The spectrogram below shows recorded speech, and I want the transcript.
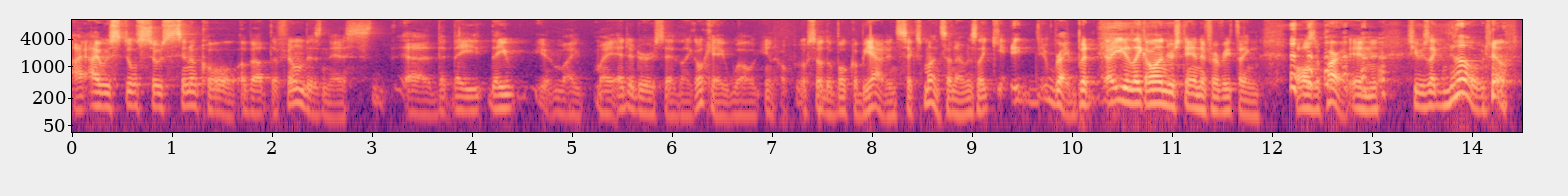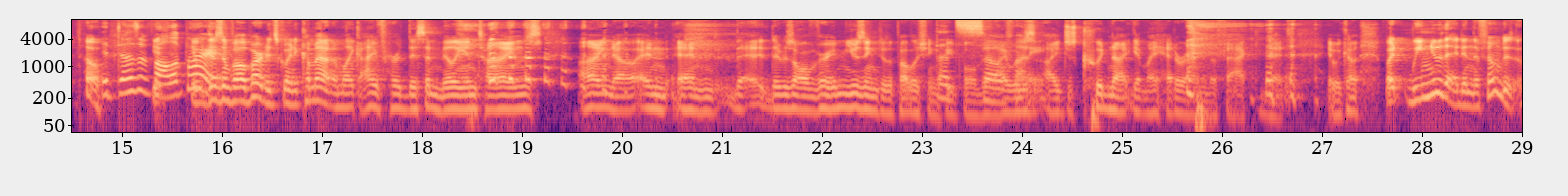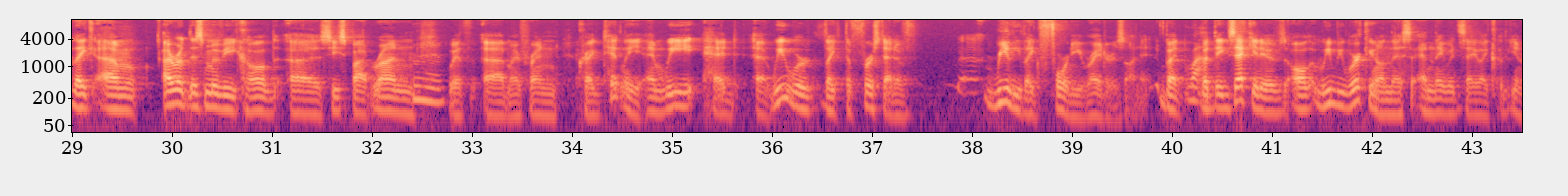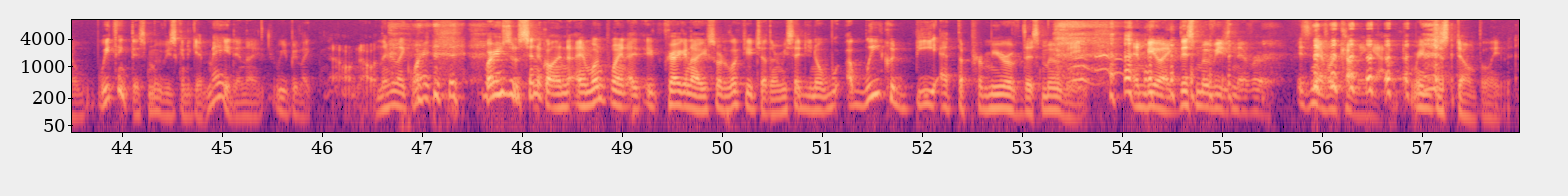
I, I was still so cynical about the film business uh, that they they you know, my my editor said like, okay, well, you know, so the book will be out in six months, and I was like, yeah, right, but uh, you like I'll understand if everything falls apart, and she was like, no, no, no, It doesn't fall It apart. It doesn't fall apart. It's going to come out. I'm like, I've heard this a million times. I know, and and th- it was all very amusing to the publishing That's people so that I was. funny. I just could not get my head around the fact that it would come. But we knew that in the film, like um, I wrote this movie called uh, "See Spot Run" Mm-hmm. with uh, my friend Craig Titley, and we had uh, we were like the first out of uh, really like 40 writers on it but Wow. but the executives all we'd be working on this and they would say like you know we think this movie's going to get made and I we'd be like no no and they're like why why are you so cynical and at one point I, Craig and I sort of looked at each other and we said you know we could be at the premiere of this movie and be like this movie's never it's never coming out. We just don't believe it.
